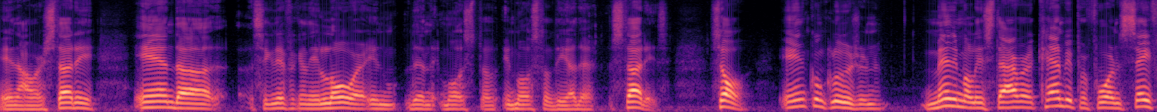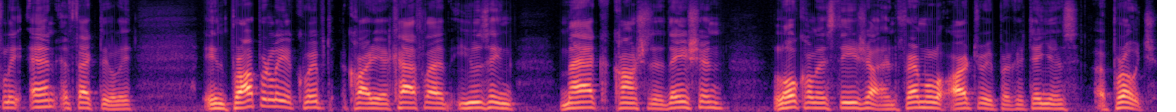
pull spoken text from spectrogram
in our study, and uh, significantly lower in, than most of, in most of the other studies. So, in conclusion, minimalist TAVR can be performed safely and effectively in properly equipped cardiac cath lab using MAC conscious sedation, local anesthesia, and femoral artery percutaneous approach.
